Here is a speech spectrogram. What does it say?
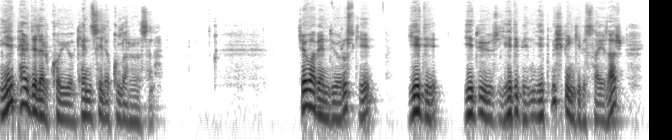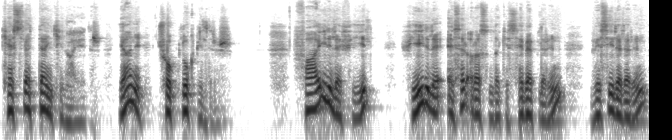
Niye perdeler koyuyor kendisiyle kullar arasına? Cevaben diyoruz ki 7, 700, 7000, 70 bin gibi sayılar kesretten kinayedir. Yani çokluk bildirir. Fail ile fiil, fiil ile eser arasındaki sebeplerin, vesilelerin,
